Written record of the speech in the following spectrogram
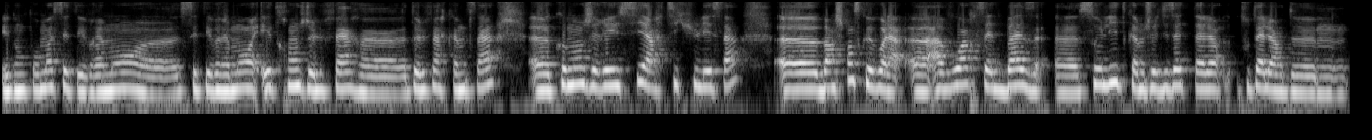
Et donc pour moi c'était vraiment euh, c'était vraiment étrange de le faire euh, de le faire comme ça. Comment j'ai réussi à articuler ça? Ben je pense que voilà avoir cette base solide comme je disais tout à l'heure tout à l'heure de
